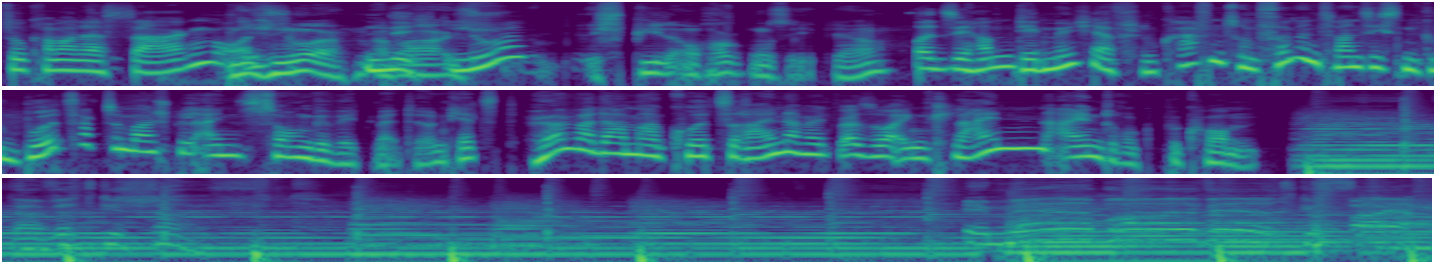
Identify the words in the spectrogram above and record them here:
So kann man das sagen. Und nicht nur, aber nicht ich, nur? ich spiele auch Rockmusik, ja. Und Sie haben dem Münchner Flughafen zum 25. Geburtstag zum Beispiel einen Song gewidmet. Und jetzt hören wir da mal kurz rein, damit wir so einen kleinen Eindruck bekommen. Da wird geschafft. Im Meerbräu wird gefeiert.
